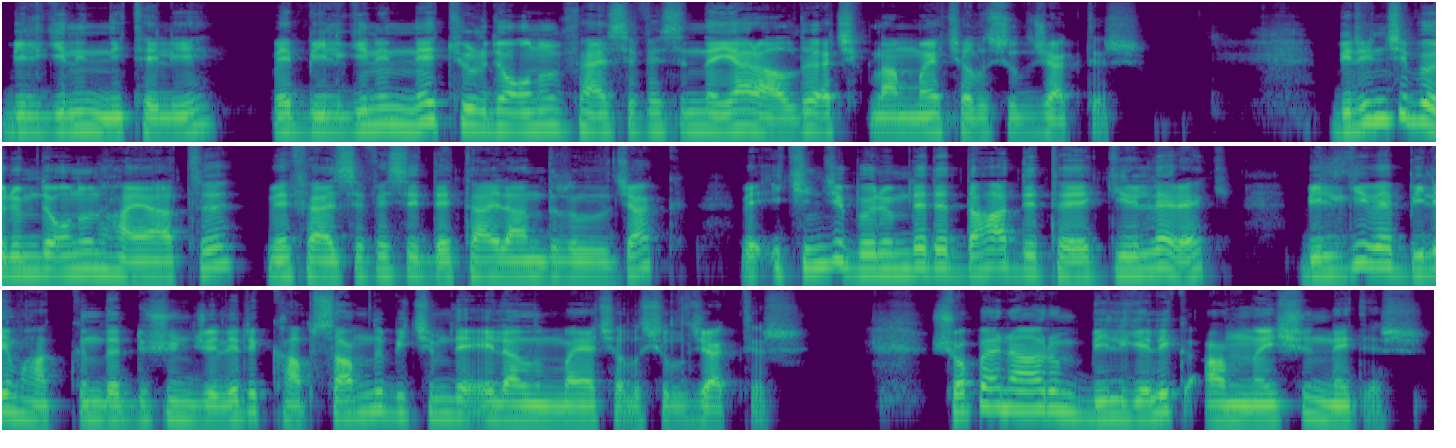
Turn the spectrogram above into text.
bilginin niteliği ve bilginin ne türde onun felsefesinde yer aldığı açıklanmaya çalışılacaktır. Birinci bölümde onun hayatı ve felsefesi detaylandırılacak ve ikinci bölümde de daha detaya girilerek bilgi ve bilim hakkında düşünceleri kapsamlı biçimde ele alınmaya çalışılacaktır. Schopenhauer'un bilgelik anlayışı nedir?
